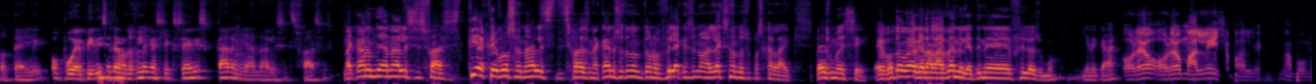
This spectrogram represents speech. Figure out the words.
38 τέλη, όπου επειδή είσαι τερματοφύλακας και ξέρεις, κάνε μια ανάλυση της φάσης. Να κάνω μια ανάλυση της φάσης. Τι ακριβώς ανάλυση της φάσης να κάνεις όταν ο τερματοφύλακα είναι ο Αλέξανδρος Πασχαλάκης; Πες μου εσύ. Εγώ το καταλαβαίνω γιατί είναι φίλος μου γενικά. Ωραίο, ωραίο μαλλί είχε πάλι, να πούμε.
